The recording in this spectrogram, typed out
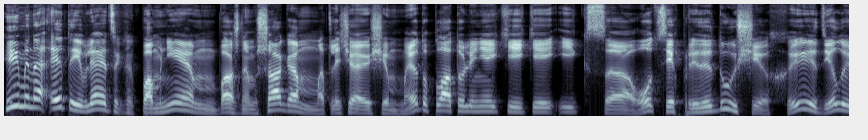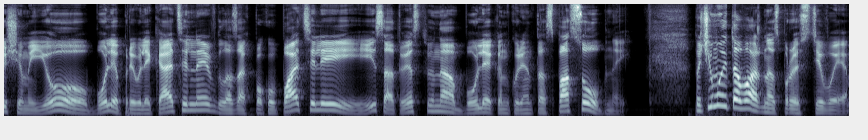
И именно это является, как по мне, важным шагом, отличающим эту плату линейки IKX от всех предыдущих и делающим ее более привлекательной в глазах покупателей покупателей и, соответственно, более конкурентоспособной. Почему это важно, спросите вы?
